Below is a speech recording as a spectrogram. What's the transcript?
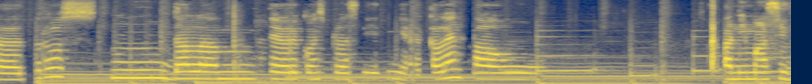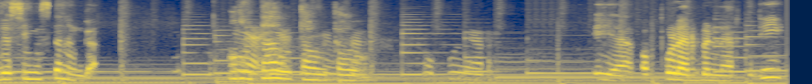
uh, terus hmm, dalam teori konspirasi ini ya kalian tahu animasi The Simpsons enggak? Oh ya, tahu ya, tahu tahu. Populer. Iya populer benar. Jadi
